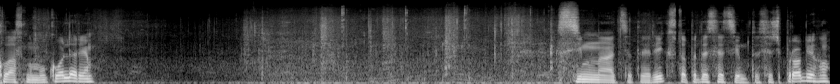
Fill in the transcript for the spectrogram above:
Класному кольорі. 17 рік, 157 тисяч пробігу,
